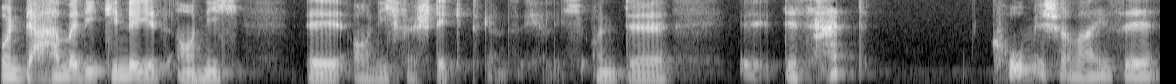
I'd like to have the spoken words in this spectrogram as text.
Und da haben wir die Kinder jetzt auch nicht, äh, auch nicht versteckt, ganz ehrlich. Und äh, äh das hat komischerweise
